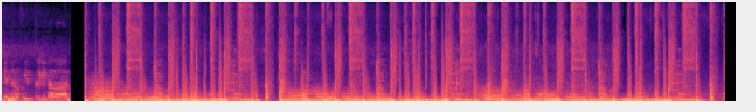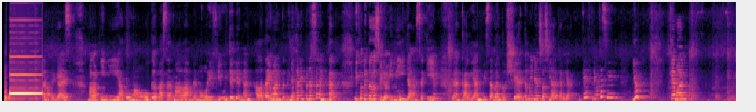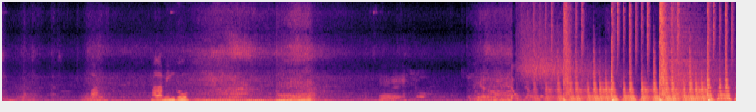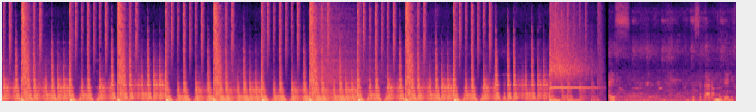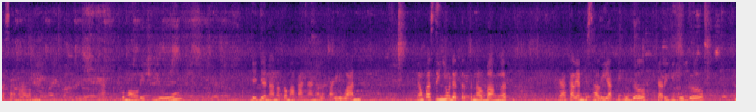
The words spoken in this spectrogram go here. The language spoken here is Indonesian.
channel Fitri Helen. Malam ini aku mau ke pasar malam dan mau review jajanan ala Taiwan. Tentunya kalian penasaran kan? Ikuti terus video ini, jangan skip dan kalian bisa bantu share ke media sosial kalian. Oke, terima kasih. Yuk, come on. Wah, malam minggu. Oke. guys jajanan atau makanan ala Taiwan. Yang pastinya udah terkenal banget. Ya kalian bisa lihat di Google cari di Google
